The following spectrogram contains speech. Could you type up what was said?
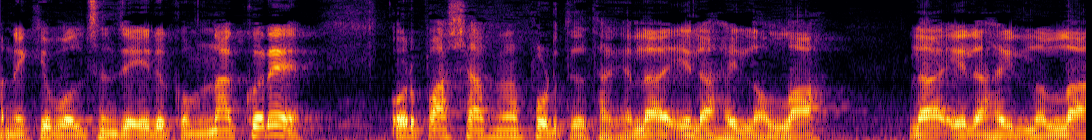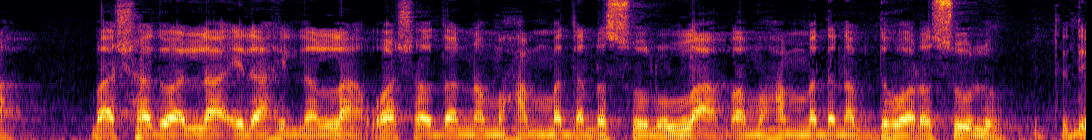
অনেকে বলছেন যে এরকম না করে ওর পাশে আপনারা পড়তে থাকে লা ইলাহিল্লাহ লা ইলাহিল্লাহ বা সাদু আল্লাহ ইলাহিল্লাহ ওয়াসাদান্না মোহাম্মদান রসুল্লাহ বা মোহাম্মদান আব্দুয়া রসুল ইত্যাদি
